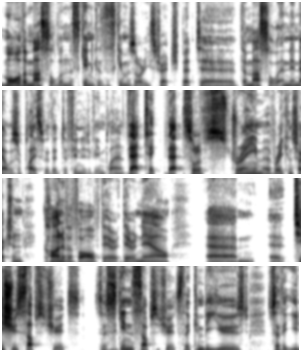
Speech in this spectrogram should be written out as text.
more the muscle than the skin because the skin was already stretched, but uh, the muscle, and then that was replaced with a definitive implant. That tech, that sort of stream of reconstruction kind of evolved. There, there are now um, uh, tissue substitutes, so skin substitutes that can be used so that you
